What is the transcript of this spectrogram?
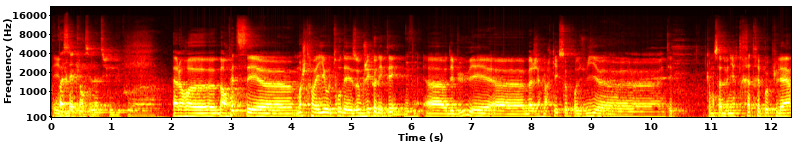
Pourquoi s'être lancé là-dessus du coup alors, euh, bah, en fait, c'est euh, moi je travaillais autour des objets connectés mhm. euh, au début et bah, j'ai remarqué que ce produit était commençait à devenir très très populaire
